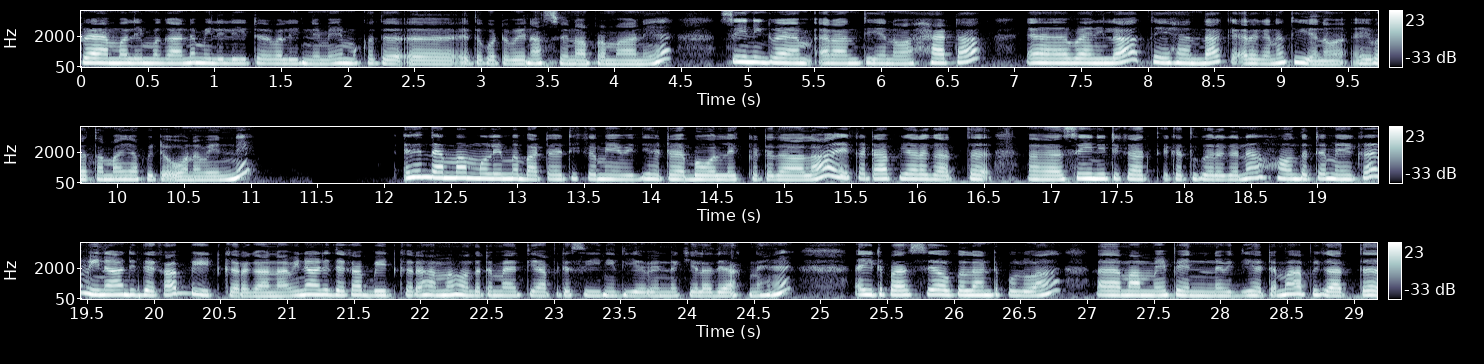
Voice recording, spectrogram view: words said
ග්‍රෑම් වලින්ම ගන්න මිලිලීටර් වලින් නෙමෙයි. මොකද එතකොට වෙනස් වෙනවා ප්‍රමාණය. සීනි ග්‍රෑම් අරන් තියෙනවා 60ක්. වැනිලා තේ හැන්දක් අරගෙන තියෙනවා. ඒව තමයි අපිට ඕන වෙන්නේ. ඉතින් දැන් මම මුලින්ම බටර් ටික මේ විදිහට බෝල් එකකට දාලා ඒකට අපි අර ගත්ත සීනි ටිකත් එකතු කරගෙන හොඳට මේක විනාඩි දෙකක් බීට් කරගන්නවා. විනාඩි දෙකක් බීට් කරාම හොඳටම ඇති අපිට සීනි දිය වෙන්න කියලා දෙයක් නැහැ. ඊට පස්සේ ඔයගලන්ට පුළුවන් මම මේ පෙන්වන විදිහටම අපි ගත්ත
